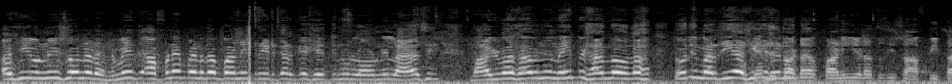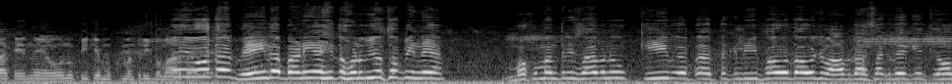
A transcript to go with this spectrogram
ਅਸੀਂ 1999 ਚ ਆਪਣੇ ਪਿੰਡ ਦਾ ਪਾਣੀ ਟ੍ਰੀਟ ਕਰਕੇ ਖੇਤੀ ਨੂੰ ਲਾਉਣ ਨਹੀਂ ਲਾਇਆ ਸੀ। ਬਾਜਵਾ ਸਾਹਿਬ ਨੂੰ ਨਹੀਂ ਪਸੰਦ ਆਉਂਦਾ ਤੇ ਉਹਦੀ ਮਰਜ਼ੀ ਆ ਅਸੀਂ ਕਿਸੇ ਨੂੰ ਤੁਹਾਡਾ ਪਾਣੀ ਜਿਹੜਾ ਤੁਸੀਂ ਸਾਫ਼ ਕੀਤਾ ਕਹਿੰਦੇ ਹੋ ਉਹਨੂੰ ਪੀ ਕੇ ਮੁੱਖ ਮੰਤਰੀ ਬਿਮਾਰ ਨਹੀਂ ਉਹ ਤਾਂ ਵੇਈ ਦਾ ਪਾਣੀ ਆ, ਅਸੀਂ ਤਾਂ ਹੁਣ ਵੀ ਉੱਥੋਂ ਪੀਨੇ ਆ। ਮੁੱਖ ਮੰਤਰੀ ਸਾਹਿਬ ਨੂੰ ਕੀ ਅ, ਅ, ਤਕਲੀਫ ਆ ਉਹ ਤਾਂ ਉਹ ਜਵਾਬ ਦੱਸ ਸਕਦੇ ਕਿ ਕਿਉਂ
